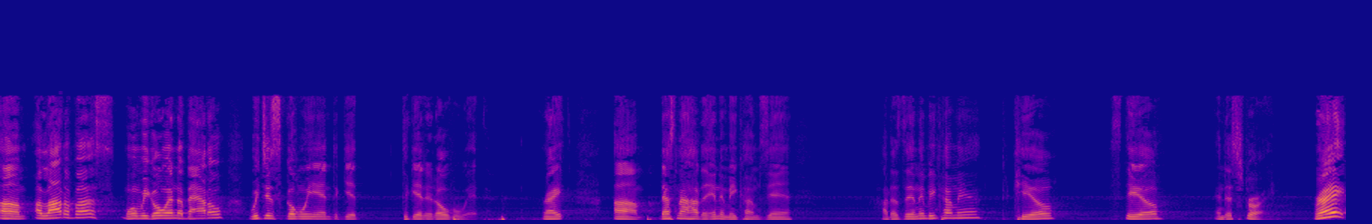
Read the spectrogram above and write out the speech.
Um, a lot of us, when we go into battle, we just go in to get to get it over with, right? Um, that's not how the enemy comes in. How does the enemy come in? To kill, steal, and destroy. Right?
